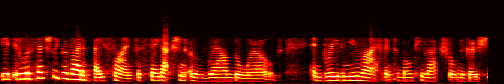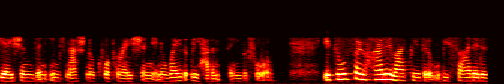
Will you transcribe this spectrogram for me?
It, will essentially provide a baseline for state action around the world and breathe new life into multilateral negotiations and international cooperation in a way that we haven't seen before. It's also highly likely that it will be cited as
